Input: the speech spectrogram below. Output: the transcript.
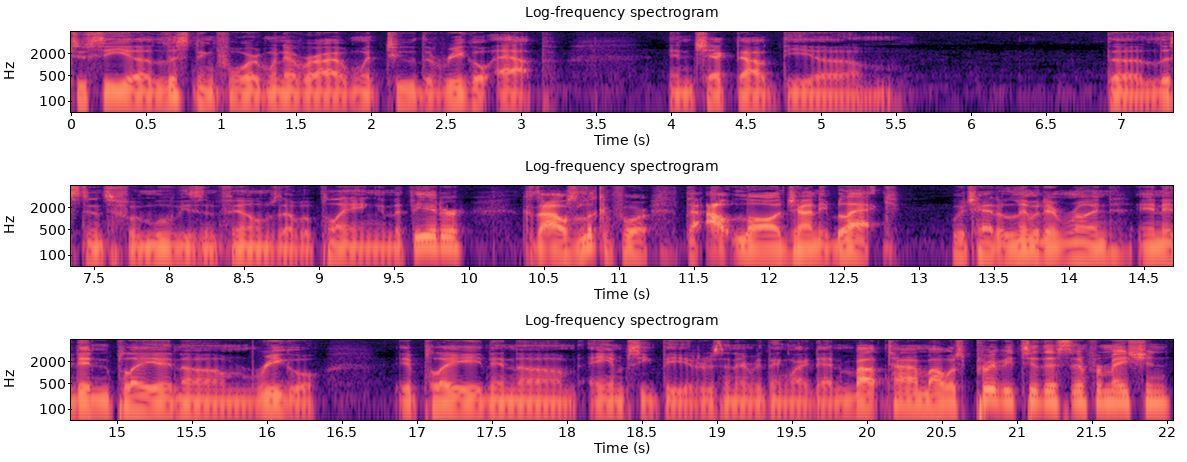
to see a listing for it whenever I went to the Regal app and checked out the um, the listings for movies and films that were playing in the theater because I was looking for the Outlaw Johnny Black, which had a limited run and it didn't play in um, Regal. It played in um, AMC theaters and everything like that. And about time I was privy to this information,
